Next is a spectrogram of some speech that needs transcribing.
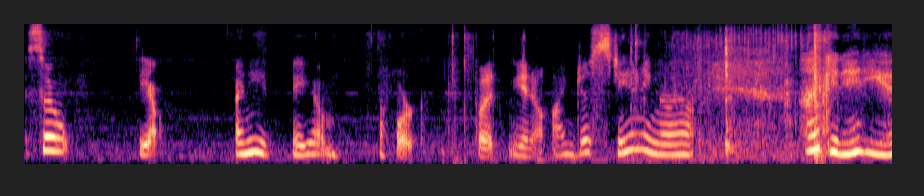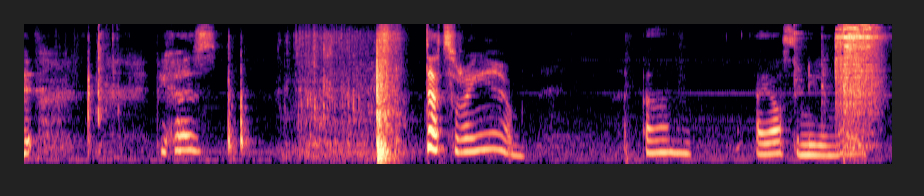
so yeah, I need a um a fork, but you know I'm just standing around like an idiot because that's what I am. Um, I also need a knife.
